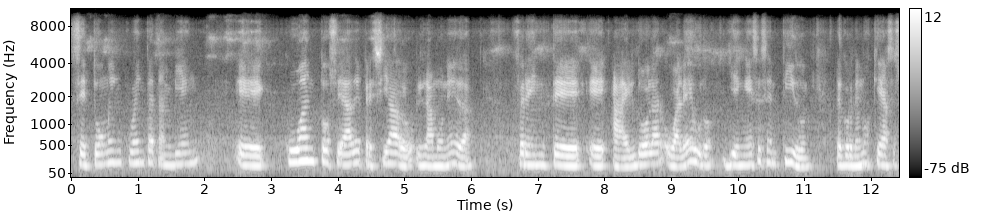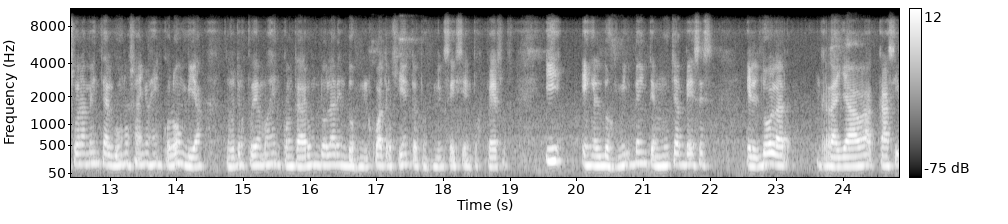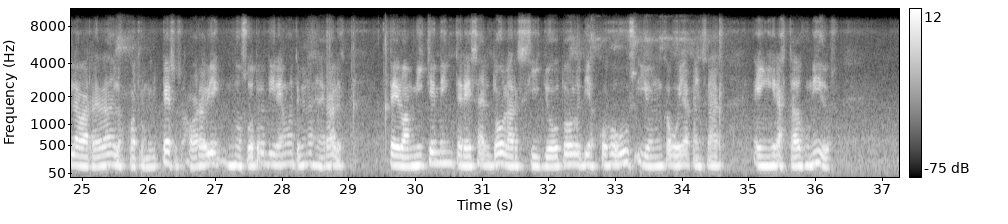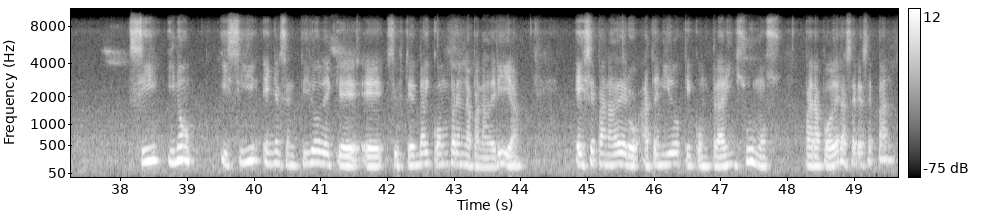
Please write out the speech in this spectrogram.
se toma en cuenta también eh, cuánto se ha depreciado la moneda frente eh, al dólar o al euro. Y en ese sentido, recordemos que hace solamente algunos años en Colombia nosotros podíamos encontrar un dólar en 2.400, 2.600 pesos. Y en el 2020 muchas veces el dólar rayaba casi la barrera de los 4 mil pesos. Ahora bien, nosotros diremos en términos generales, pero a mí que me interesa el dólar si yo todos los días cojo bus y yo nunca voy a pensar en ir a Estados Unidos. Sí y no. Y sí en el sentido de que eh, si usted va y compra en la panadería, ese panadero ha tenido que comprar insumos para poder hacer ese pan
